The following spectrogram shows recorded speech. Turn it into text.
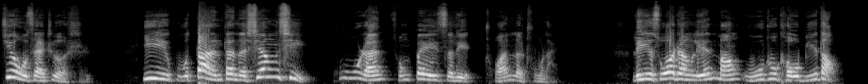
就在这时，一股淡淡的香气忽然从被子里传了出来。李所长连忙捂住口鼻道：“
